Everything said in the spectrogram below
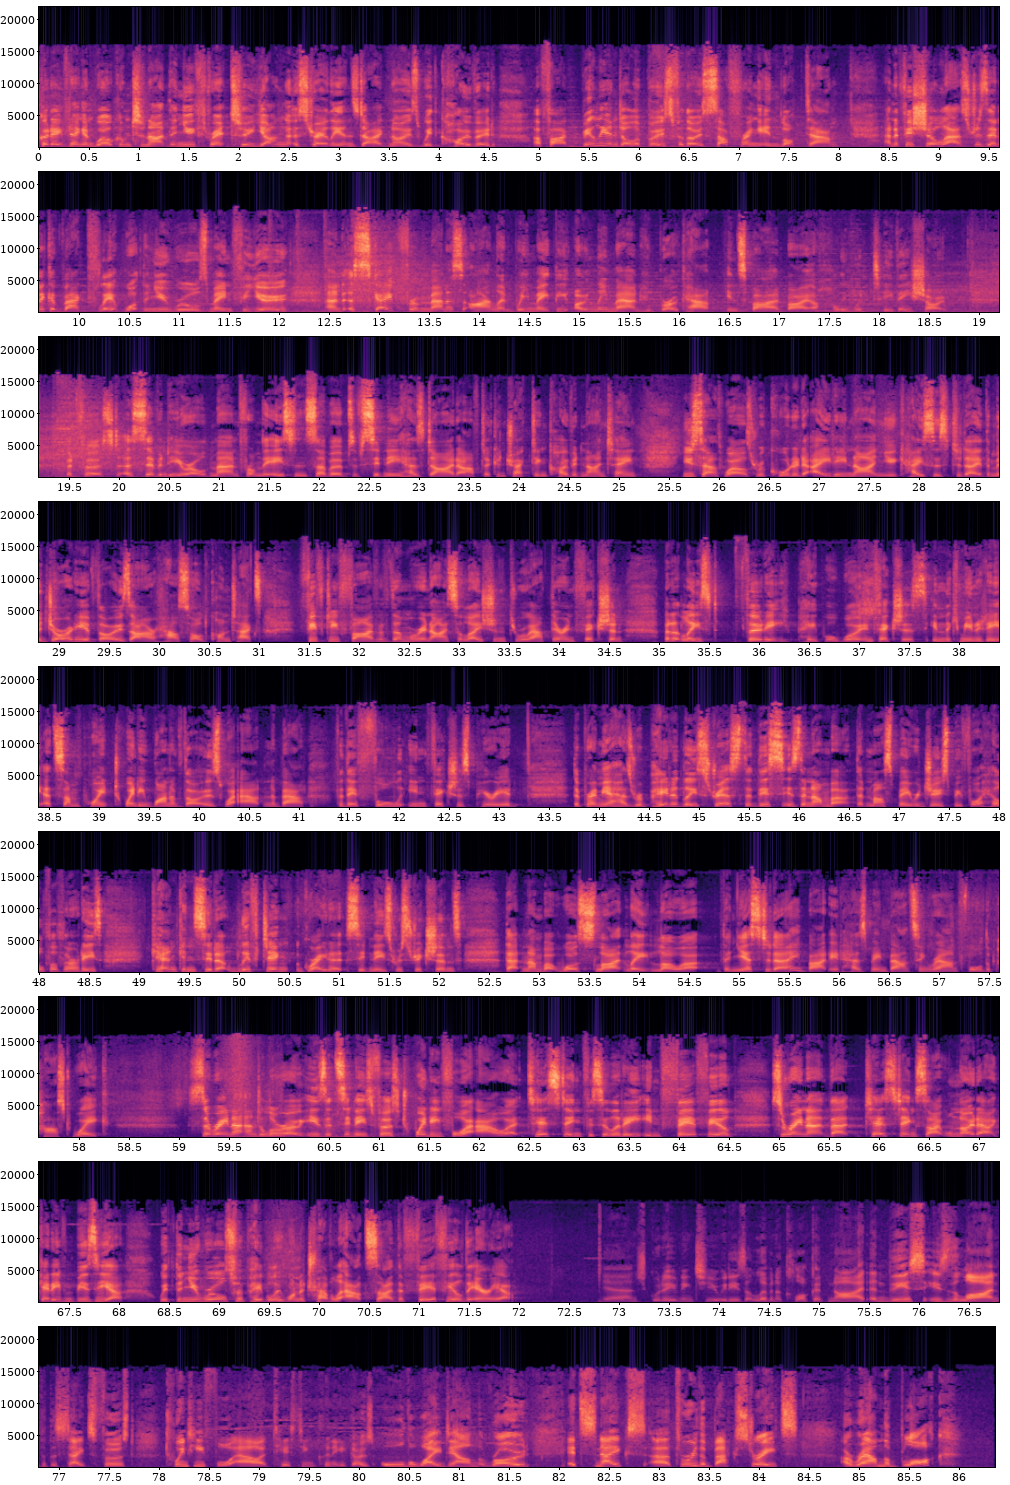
Good evening and welcome tonight. The new threat to young Australians diagnosed with COVID, a $5 billion boost for those suffering in lockdown, an official AstraZeneca backflip, what the new rules mean for you, and escape from Manus Island. We meet the only man who broke out inspired by a Hollywood TV show. But first, a 70 year old man from the eastern suburbs of Sydney has died after contracting COVID 19. New South Wales recorded 89 new cases today. The majority of those are household contacts. 55 of them were in isolation throughout their infection, but at least 30 people were infectious in the community at some point. 21 of those were out and about for their full infectious period. The Premier has repeatedly stressed that this is the number that must be reduced before health authorities can consider lifting Greater Sydney's restrictions. That number was slightly lower than yesterday, but it has been bouncing around for the past week. Serena Andaluro is at Sydney's first 24 hour testing facility in Fairfield. Serena, that testing site will no doubt get even busier with the new rules for people who want to travel outside the Fairfield area. Yeah, and good evening to you. It is 11 o'clock at night, and this is the line for the state's first 24 hour testing clinic. It goes all the way down the road, it snakes uh, through the back streets, around the block,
